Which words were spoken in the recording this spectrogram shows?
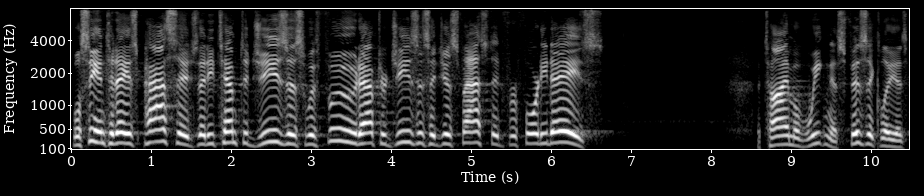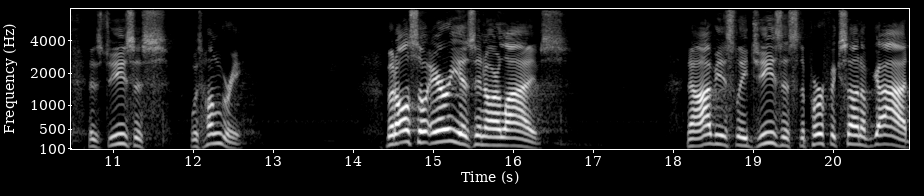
We'll see in today's passage that he tempted Jesus with food after Jesus had just fasted for 40 days a time of weakness physically as, as Jesus was hungry. But also areas in our lives. Now, obviously, Jesus, the perfect Son of God,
